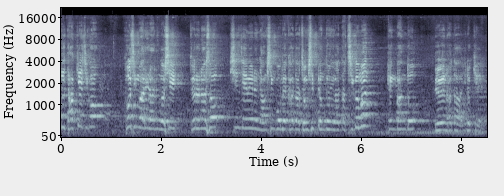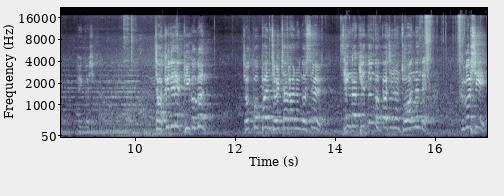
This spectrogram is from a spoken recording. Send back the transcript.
사상이 다 깨지고 거짓말이라는 것이 드러나서 신재민은 양심 고백하다 정신병동에 갔다 지금은 행방도 묘연하다 이렇게 된 것입니다. 자 그들의 비극은 적법한 절차라는 것을 생각했던 것까지는 좋았는데 그것이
